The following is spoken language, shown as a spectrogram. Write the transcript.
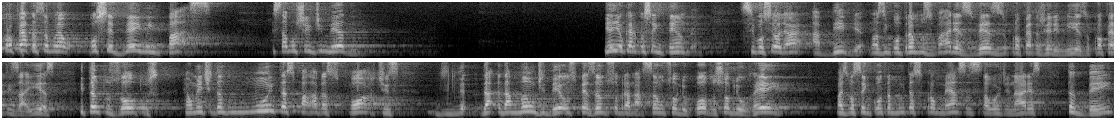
profeta Samuel, você veio em paz, estavam cheios de medo. E aí eu quero que você entenda, se você olhar a Bíblia, nós encontramos várias vezes o profeta Jeremias, o profeta Isaías e tantos outros, realmente dando muitas palavras fortes da, da mão de Deus pesando sobre a nação, sobre o povo, sobre o rei. Mas você encontra muitas promessas extraordinárias também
